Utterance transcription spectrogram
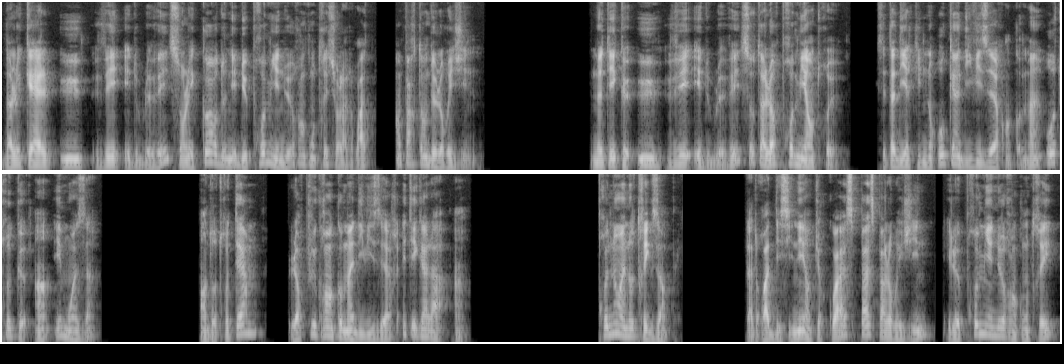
dans lequel U, V et W sont les coordonnées du premier nœud rencontré sur la droite en partant de l'origine. Notez que U, V et W sont alors premiers entre eux, c'est-à-dire qu'ils n'ont aucun diviseur en commun autre que 1 et moins 1. En d'autres termes, leur plus grand commun diviseur est égal à 1. Prenons un autre exemple. La droite dessinée en turquoise passe par l'origine et le premier nœud rencontré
